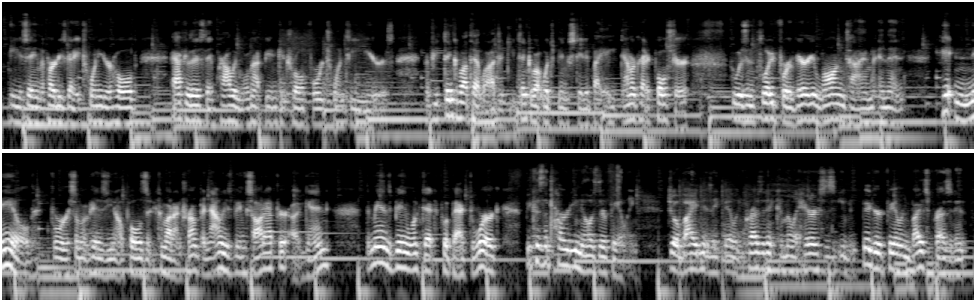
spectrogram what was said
He's saying the party's got a 20 year hold. After this, they probably will not be in control for 20 years. Now, if you think about that logic, you think about what's being stated by a Democratic pollster who was employed for a very long time and then hit and nailed for some of his, you know, polls that come out on Trump, and now he's being sought after again. The man's being looked at to put back to work because the party knows they're failing. Joe Biden is a failing president. Kamala Harris is an even bigger failing vice president.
